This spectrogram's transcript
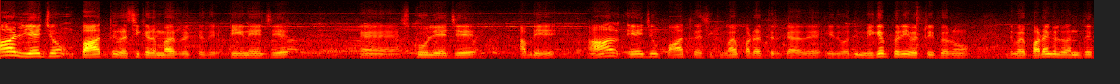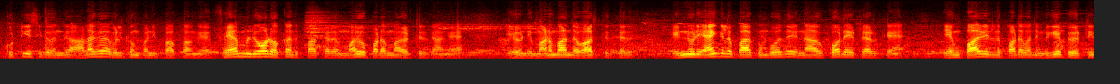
ஆல் ஏஜும் பார்த்து ரசிக்கிற மாதிரி இருக்குது. டீனேஜு ஸ்கூல் ஏஜு அப்படி ஆல் ஏஜும் பார்த்து ரசிக்கிற மாதிரி படம் எடுத்திருக்காது இது வந்து மிகப்பெரிய வெற்றி பெறும். இந்த மாதிரி படங்கள் வந்து குட்டீஸுக்கு வந்து அழகாக வெல்கம் பண்ணி பார்ப்பாங்க. ஃபேமிலியோடு உட்காந்து பார்க்குற மாதிரி ஒரு படமாக எடுத்திருக்காங்க. என்னுடைய மனமார்ந்த வாழ்த்துக்கள். என்னுடைய ஆங்கிளில் பார்க்கும்போது நான் கோடையேட்டாக இருக்கேன். என் பார்வையில் இந்த படம் வந்து மிகப்பெரிய வெற்றி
